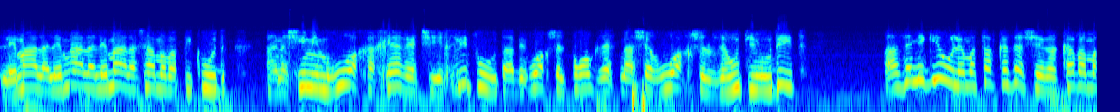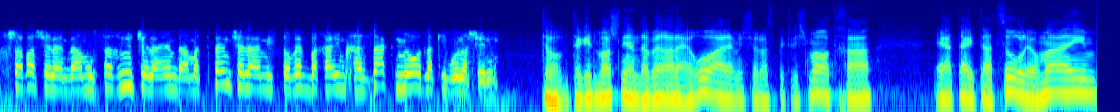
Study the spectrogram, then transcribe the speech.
למעלה, למעלה, למעלה, שם בפיקוד, אנשים עם רוח אחרת שהחליפו אותה ברוח של פרוגרס מאשר רוח של זהות יהודית, אז הם הגיעו למצב כזה שקו המחשבה שלהם והמוסריות שלהם והמצפן שלהם מסתובב בחיים חזק מאוד לכיוון השני. טוב, תגיד, בוא שנייה נדבר על האירוע, למי שלא הספיק לשמוע אותך. אה, אתה היית עצור ליומיים.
